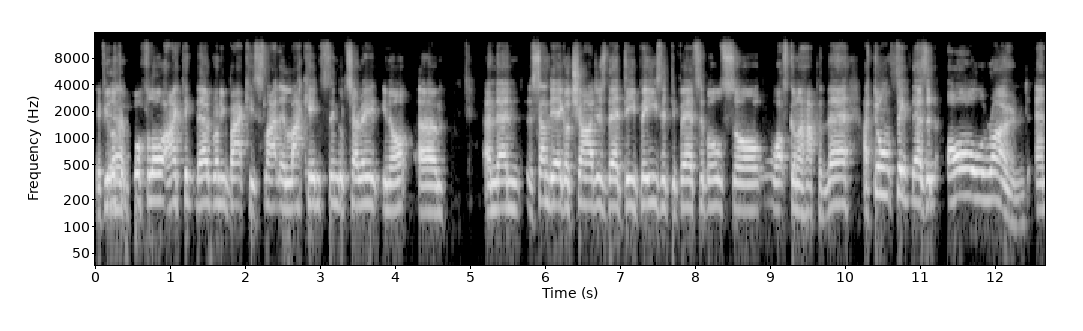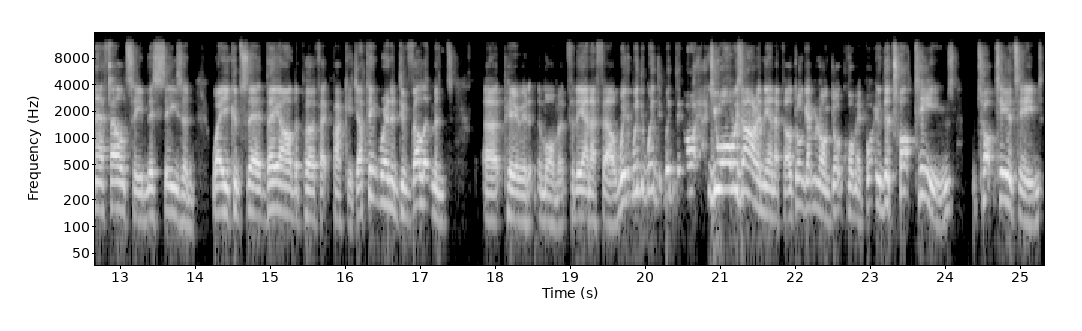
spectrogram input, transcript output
If you look yeah. at Buffalo, I think their running back is slightly lacking. Singletary, you know. Um, and then the San Diego Chargers, their DBs are debatable. So what's going to happen there? I don't think there's an all-round NFL team this season where you could say they are the perfect package. I think we're in a development uh, period at the moment for the NFL. With, with, with, with the, oh, you always are in the NFL. Don't get me wrong. Don't quote me. But the top teams, top tier teams,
